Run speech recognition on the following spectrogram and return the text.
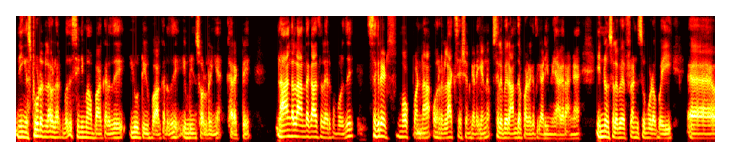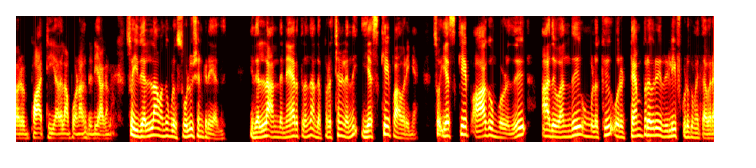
நீங்கள் ஸ்டூடெண்ட் லெவலில் இருக்கும்போது சினிமா பார்க்குறது யூடியூப் பார்க்குறது இப்படின்னு சொல்கிறீங்க கரெக்ட்டு. நாங்கலாம் அந்த காலத்துல இருக்கும்பொழுது சிகரெட் ஸ்மோக் பண்ணா ஒரு ரிலாக்சேஷன் கிடைக்கும்னு சில பேர் அந்த பழக்கத்துக்கு அடிமையாகுறாங்க. இன்னும் சில பேர் ஃப்ரெண்ட்ஸும் கூட போய் ஒரு பார்ட்டி அதெல்லாம் போனா ரெடி ஆகணும். ஸோ இதெல்லாம் வந்து உங்களுக்கு சொல்யூஷன் கிடையாது. இதெல்லாம் அந்த நேரத்துலேருந்து அந்த பிரச்சனையிலேருந்து எஸ்கேப் ஆவறீங்க. ஸோ எஸ்கேப் ஆகும் பொழுது அது வந்து உங்களுக்கு ஒரு டெம்பரரி ரிலீஃப் குடுக்குமே தவிர,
